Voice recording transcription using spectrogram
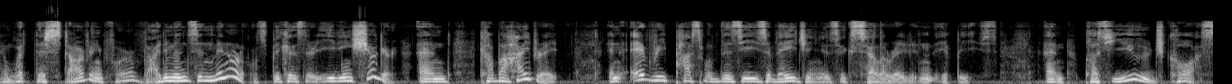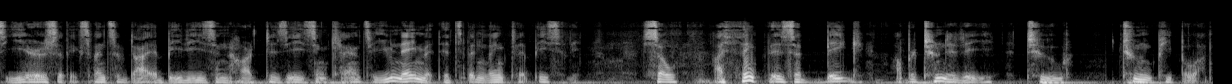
and what they're starving for are vitamins and minerals because they're eating sugar and carbohydrate and every possible disease of aging is accelerated in the obese. And plus huge costs, years of expensive diabetes and heart disease and cancer, you name it, it's been linked to obesity. So I think there's a big opportunity to tune people up.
